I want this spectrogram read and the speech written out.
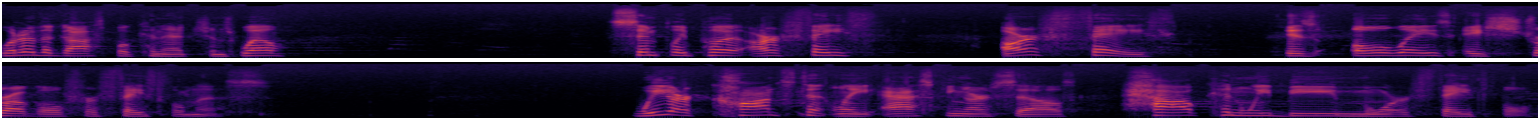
What are the gospel connections? Well, Simply put, our faith, our faith is always a struggle for faithfulness. We are constantly asking ourselves, how can we be more faithful?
